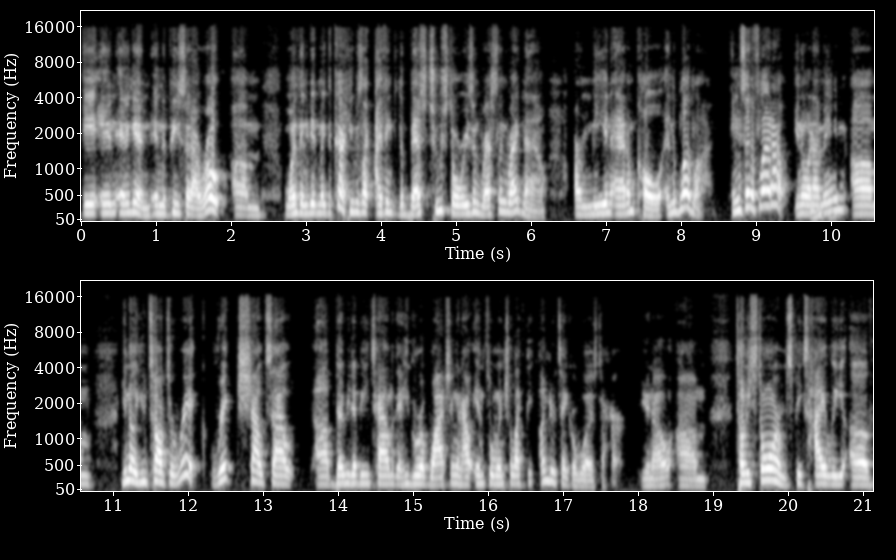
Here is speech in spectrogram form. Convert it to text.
in and again in the piece that I wrote, um, one thing he didn't make the cut. He was like, I think the best two stories in wrestling right now are me and Adam Cole and the Bloodline, and he said it flat out. You know what mm-hmm. I mean? Um, you know, you talk to Rick. Rick shouts out uh, WWE talent that he grew up watching and how influential like the Undertaker was to her. You know, um, Toni Storm speaks highly of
